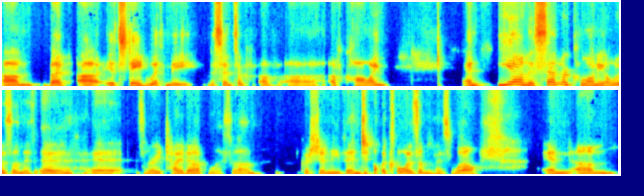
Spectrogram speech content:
Um, but uh, it stayed with me, the sense of, of, uh, of calling. And yeah, the settler colonialism is, uh, uh, is very tied up with um, Christian evangelicalism as well, and um,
